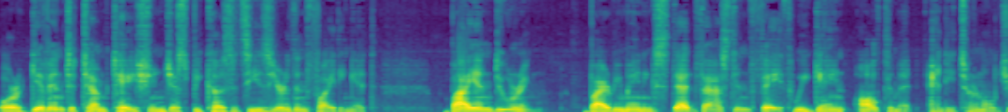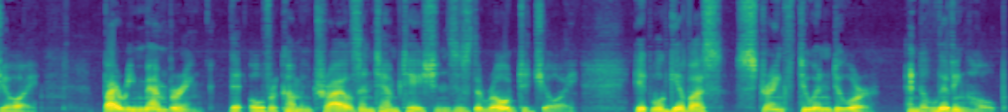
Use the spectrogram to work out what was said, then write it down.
or give in to temptation just because it's easier than fighting it. By enduring, by remaining steadfast in faith, we gain ultimate and eternal joy. By remembering that overcoming trials and temptations is the road to joy, it will give us strength to endure and a living hope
